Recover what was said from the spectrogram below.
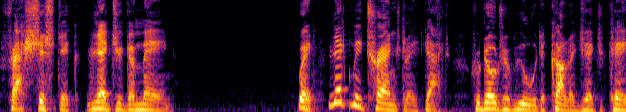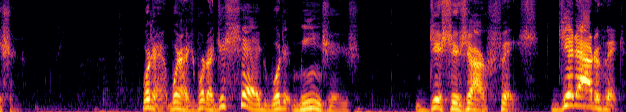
fascistic legerdemain. Wait, let me translate that for those of you with a college education. What I, what, I, what I just said, what it means is this is our face. Get out of it.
